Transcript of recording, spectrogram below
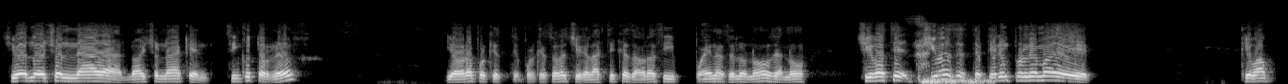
Chivas no ha hecho nada, no ha hecho nada que en 5 torneos y ahora porque, porque son las chigalácticas, ahora sí pueden hacerlo, ¿no? O sea, no. Chivas, Chivas este, tiene un problema de que va,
